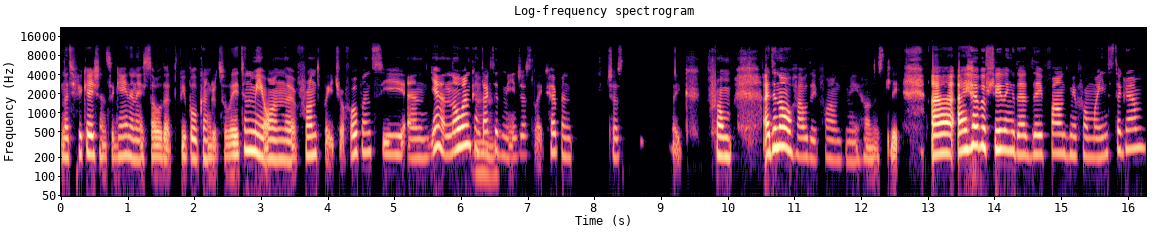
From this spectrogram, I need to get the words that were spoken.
notifications again and i saw that people congratulating me on the front page of OpenSea and yeah no one contacted me. It just like happened just like from i don't know how they found me honestly. Uh, i have a feeling that they found me from my instagram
